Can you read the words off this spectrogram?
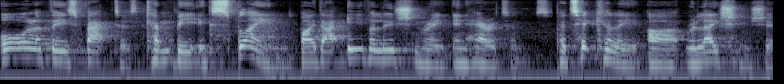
All of these factors can be explained by that evolutionary inheritance, particularly our relationship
